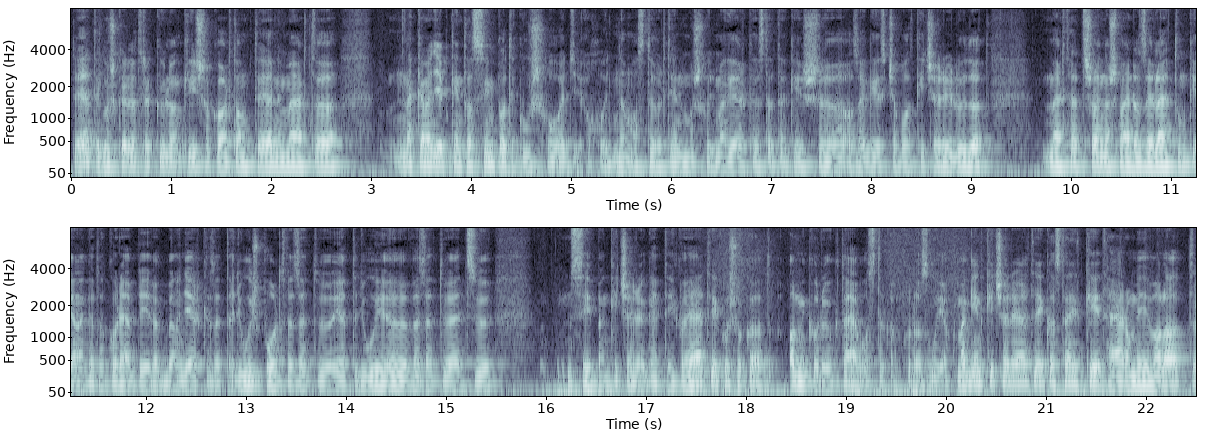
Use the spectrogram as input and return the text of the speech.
De játékos keretre külön ki is akartam térni, mert Nekem egyébként az szimpatikus, hogy, hogy nem az történt most, hogy megérkeztetek, és az egész csapat kicserélődött, mert hát sajnos már azért láttunk ilyeneket a korábbi években, hogy érkezett egy új sportvezető, jött egy új vezetőedző, szépen kicserélgették a játékosokat, amikor ők távoztak, akkor az újak megint kicserélték, aztán itt két-három év alatt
